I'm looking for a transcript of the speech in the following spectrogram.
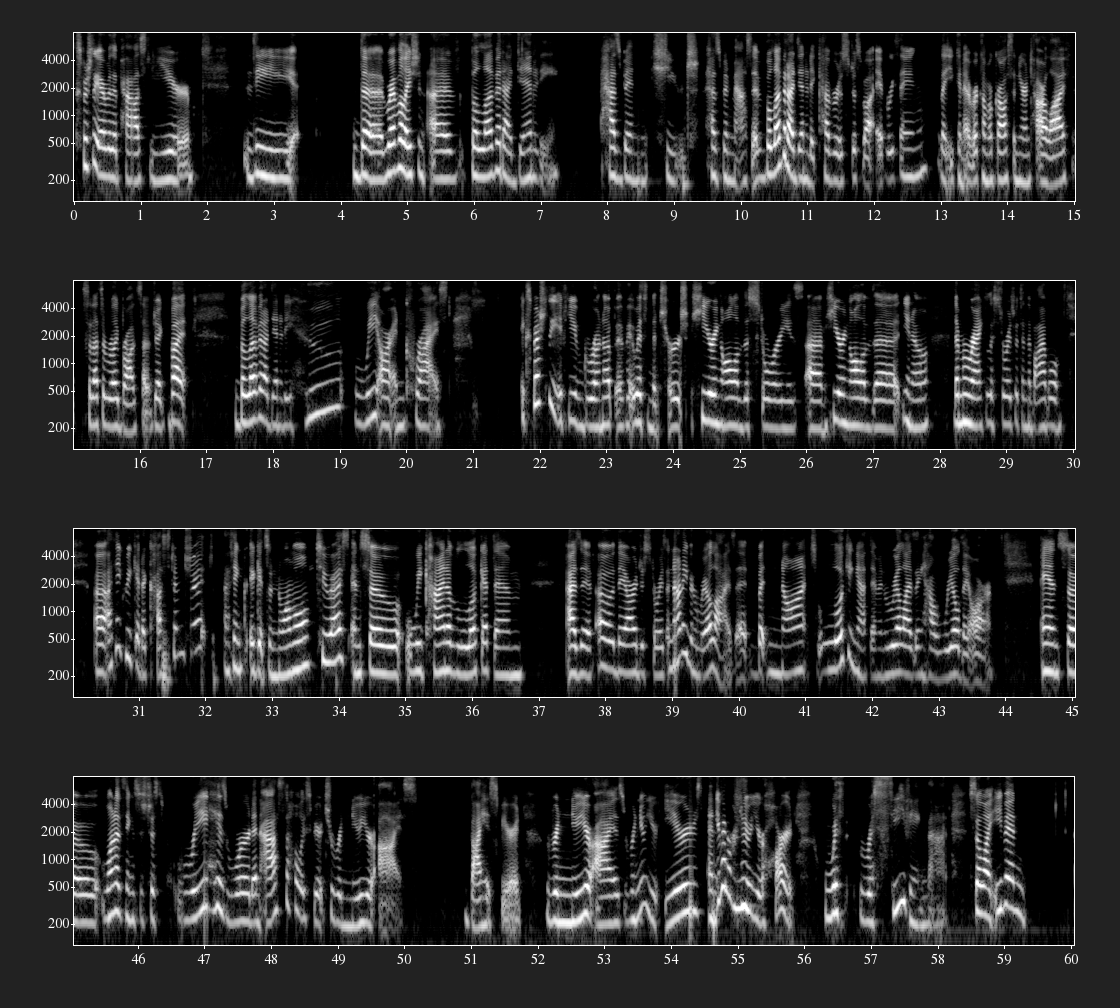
especially over the past year, the the revelation of beloved identity has been huge, has been massive. Beloved identity covers just about everything that you can ever come across in your entire life. So that's a really broad subject. But beloved identity, who we are in Christ, especially if you've grown up within the church, hearing all of the stories, um, hearing all of the, you know, the miraculous stories within the Bible uh, I think we get accustomed to it. I think it gets normal to us. And so we kind of look at them as if, oh, they are just stories and not even realize it, but not looking at them and realizing how real they are. And so, one of the things is just read his word and ask the Holy Spirit to renew your eyes by his spirit. Renew your eyes, renew your ears, and even renew your heart with receiving that. So, like, even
